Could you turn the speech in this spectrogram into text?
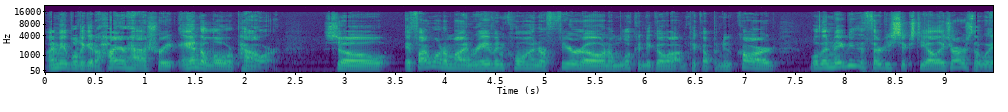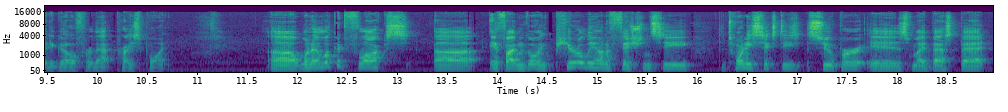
I'm able to get a higher hash rate and a lower power. So if I want to mine Ravencoin or Firo and I'm looking to go out and pick up a new card, well then maybe the 3060 LHR is the way to go for that price point. Uh, when I look at Flux, uh, if I'm going purely on efficiency, the 2060 Super is my best bet.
